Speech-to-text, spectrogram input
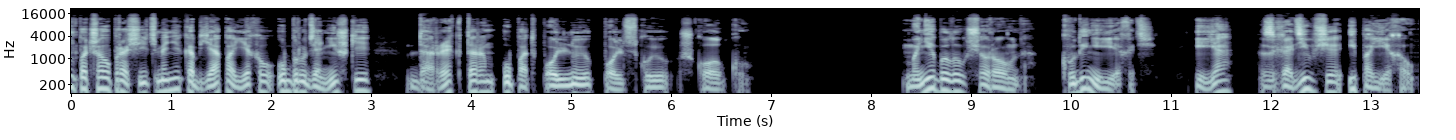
Ён пачаў прасіць мяне, каб я паехаў у брудзянішкі дырэктарам у падпольную польскую школку. Мне было ўсё роўна, куды не ехаць, і я згадзіўся і паехаў.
